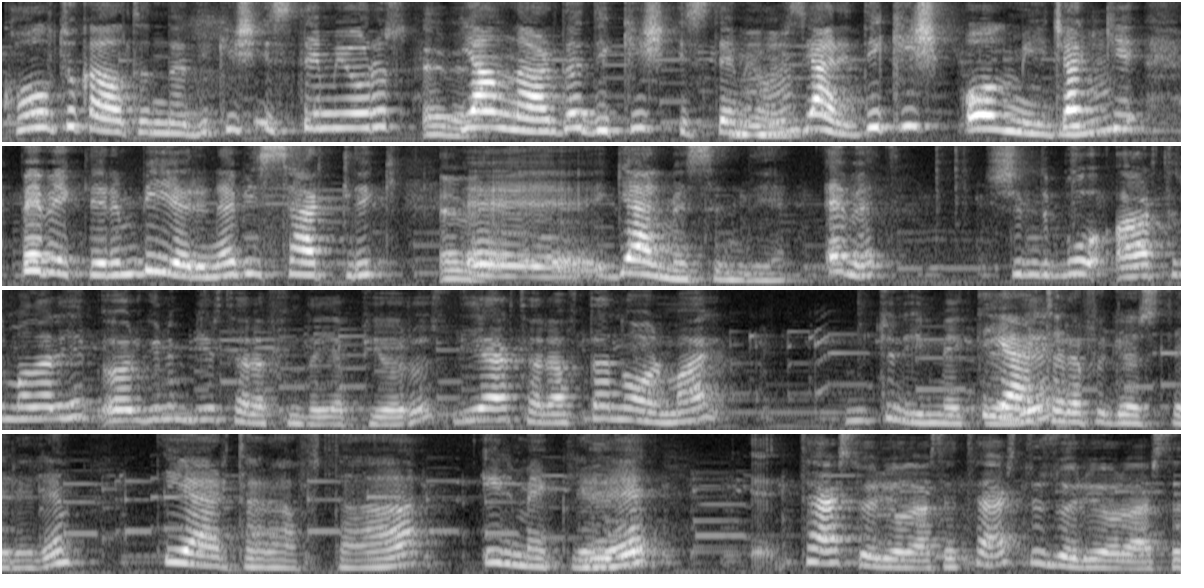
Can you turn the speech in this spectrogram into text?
koltuk altında dikiş istemiyoruz. Evet. Yanlarda dikiş istemiyoruz. Yani dikiş olmayacak ki bebeklerin bir yerine bir sertlik Evet. e, gelmesin diye. Evet. Şimdi bu artırmaları hep örgünün bir tarafında yapıyoruz. Diğer tarafta normal bütün ilmekleri Diğer tarafı gösterelim. Diğer tarafta ilmekleri e, ters örüyorlarsa ters, düz örüyorlarsa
